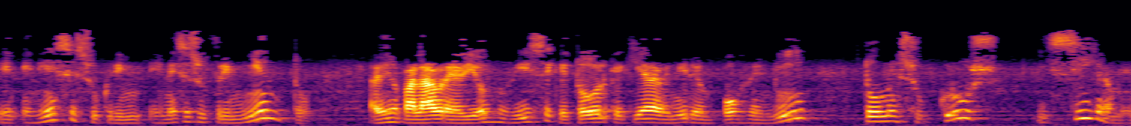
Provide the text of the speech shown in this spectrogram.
en, ese en ese sufrimiento. La misma palabra de Dios nos dice que todo el que quiera venir en pos de mí, tome su cruz y sígame.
